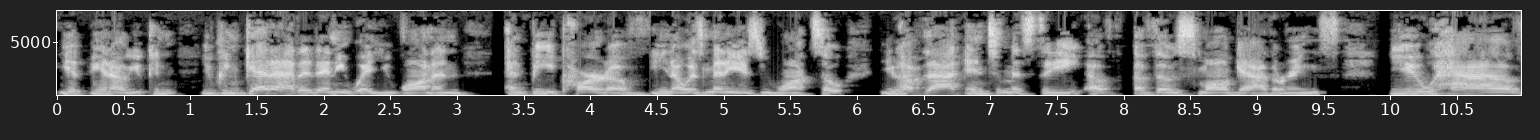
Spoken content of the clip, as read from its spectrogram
you, you know, you can, you can get at it any way you want and, and be part of, you know, as many as you want. So you have that intimacy of, of those small gatherings. You have,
